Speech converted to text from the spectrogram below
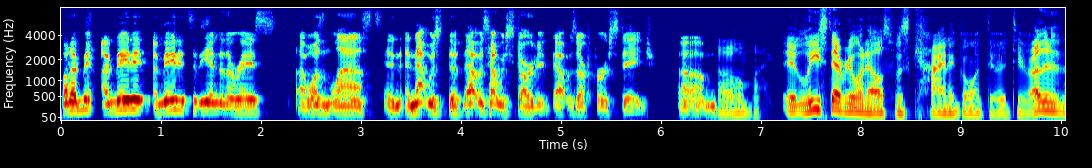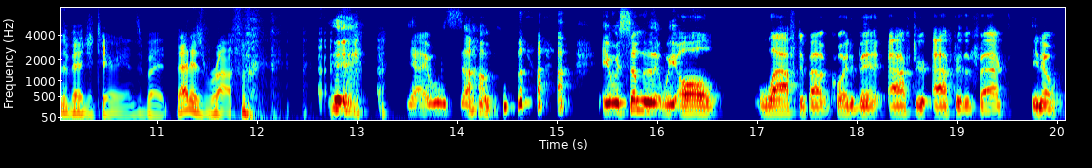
But I, ma- I made it. I made it to the end of the race. I wasn't last, and and that was the, that was how we started. That was our first stage. Um, oh my! At least everyone else was kind of going through it too, other than the vegetarians. But that is rough. Yeah, it was. Um, it was something that we all laughed about quite a bit after after the fact. You know,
